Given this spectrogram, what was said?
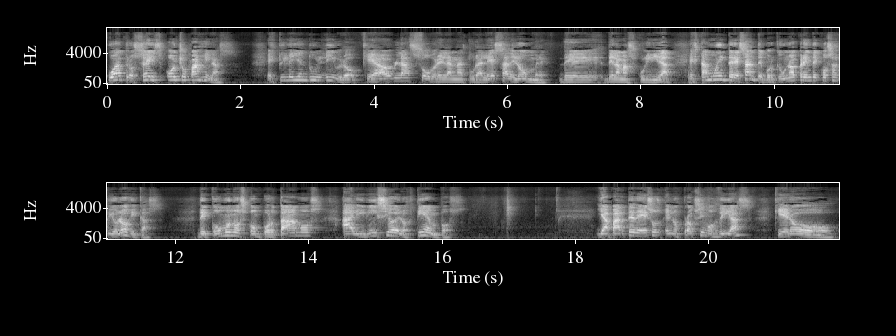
4, 6, 8 páginas. Estoy leyendo un libro que habla sobre la naturaleza del hombre, de, de la masculinidad. Está muy interesante porque uno aprende cosas biológicas, de cómo nos comportamos al inicio de los tiempos. Y aparte de eso, en los próximos días quiero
